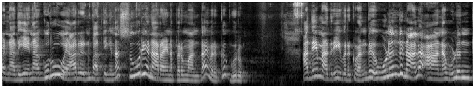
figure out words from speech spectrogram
பண்ணாது. ஏன்னா குரு யாருன்னு பார்த்தீங்கன்னா சூரிய நாராயண பெருமான் தான் இவருக்கு குரு. அதே மாதிரி இவருக்கு வந்து உளுந்துனால் ஆன உளுந்த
